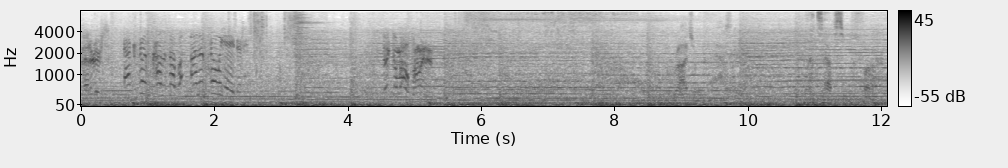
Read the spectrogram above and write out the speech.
Competitors? IFF comes up unaffiliated. Take him out, Raiden! Roger that. Let's have some fun.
